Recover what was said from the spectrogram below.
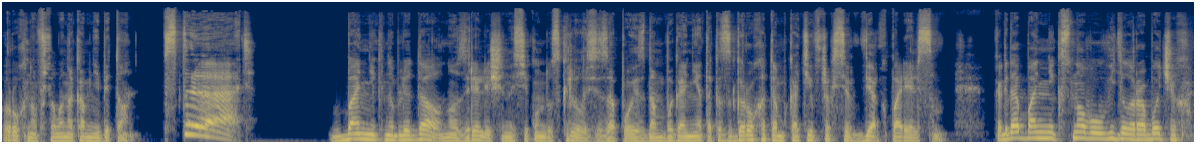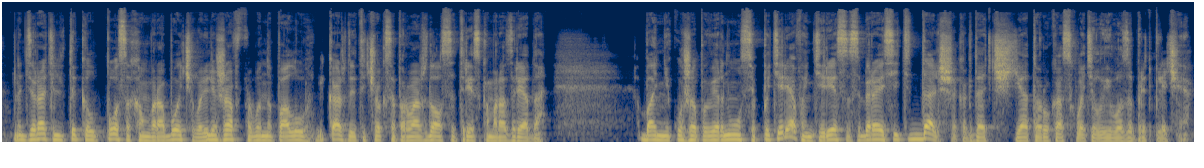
рухнувшего на камне бетон. «Встать!» Банник наблюдал, но зрелище на секунду скрылось за поездом вагонеток с грохотом катившихся вверх по рельсам. Когда банник снова увидел рабочих, надзиратель тыкал посохом в рабочего, лежавшего на полу, и каждый тычок сопровождался треском разряда. Банник уже повернулся, потеряв интерес и собираясь идти дальше, когда чья-то рука схватила его за предплечье.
